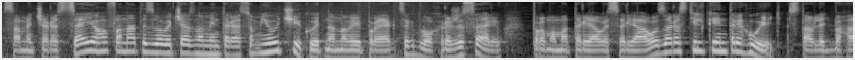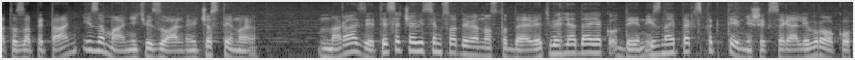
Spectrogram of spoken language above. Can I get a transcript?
Саме через це його фанати з величезним інтересом і очікують на новий проект цих двох режисерів. Промоматеріали серіалу зараз тільки інтригують, ставлять багато запитань і заманюють візуальною частиною. Наразі 1899 виглядає як один із найперспективніших серіалів року.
